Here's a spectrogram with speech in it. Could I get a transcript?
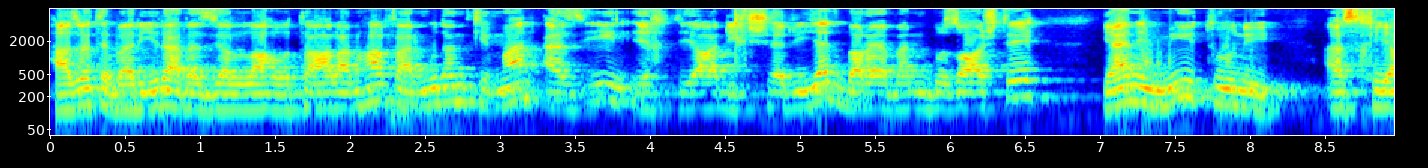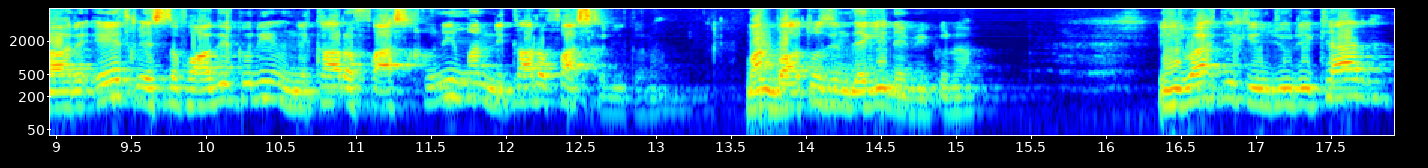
حضرت بریره رضی الله تعالی عنها فرمودند که من از این اختیاری شریعت برای من گذاشته یعنی می‌تونی از خیار عتق استفاده کنی نکاح رو فسخ کنی من نکاح رو فسخ می‌کنم. من با تو زندگی نمی کنم این وقتی که اینجوری کرد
